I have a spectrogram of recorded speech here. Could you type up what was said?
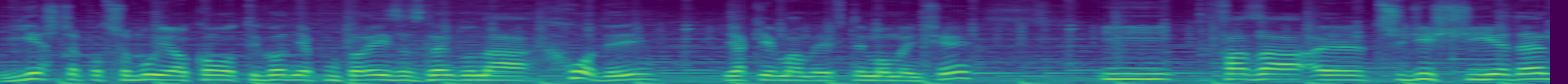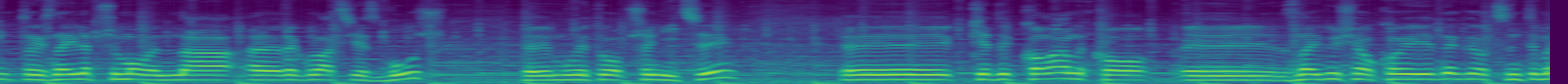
jeszcze potrzebuje około tygodnia, półtorej ze względu na chłody, jakie mamy w tym momencie. I faza e, 31 to jest najlepszy moment na regulację zbóż. Mówię tu o pszenicy. Kiedy kolanko znajduje się około 1 cm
